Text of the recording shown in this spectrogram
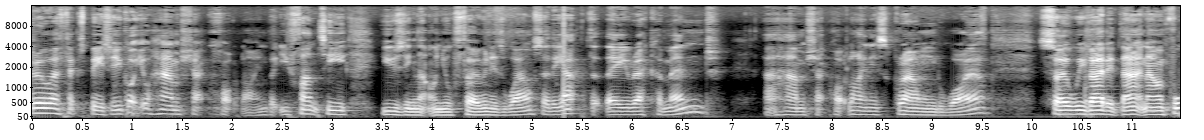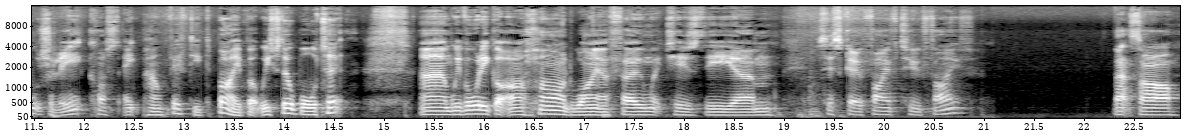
Zero FXB, so you've got your Ham Shack hotline, but you fancy using that on your phone as well. So the app that they recommend at Ham Shack hotline is Groundwire. So we've added that. Now, unfortunately, it cost £8.50 to buy, but we've still bought it. Um, we've already got our hardwire phone, which is the um, Cisco 525. That's our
